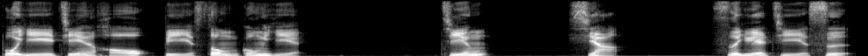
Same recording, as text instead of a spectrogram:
不以晋侯比宋公也。经夏四月己巳，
